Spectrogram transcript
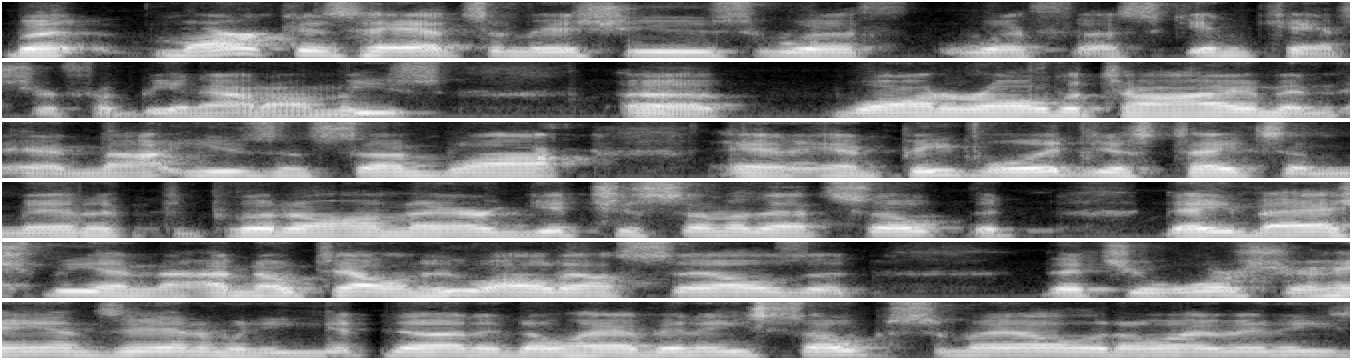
But Mark has had some issues with with uh, skin cancer from being out on these uh, water all the time and, and not using sunblock. And, and people, it just takes a minute to put on there. Get you some of that soap that Dave Ashby and I know telling who all else sells it that you wash your hands in. When you get done, and don't have any soap smell. and don't have any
